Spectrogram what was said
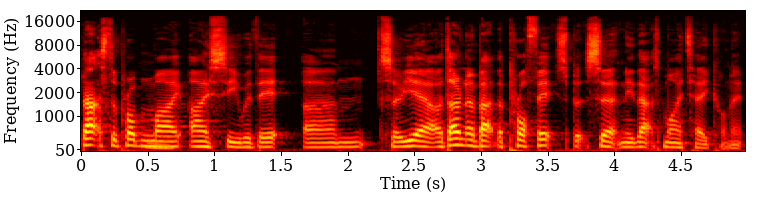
that's the problem I, I see with it. Um, so yeah, I don't know about the profits, but certainly that's my take on it.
